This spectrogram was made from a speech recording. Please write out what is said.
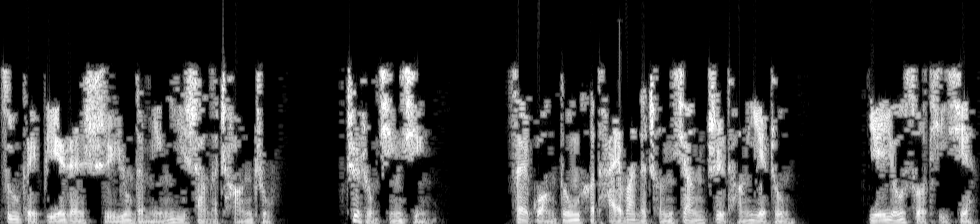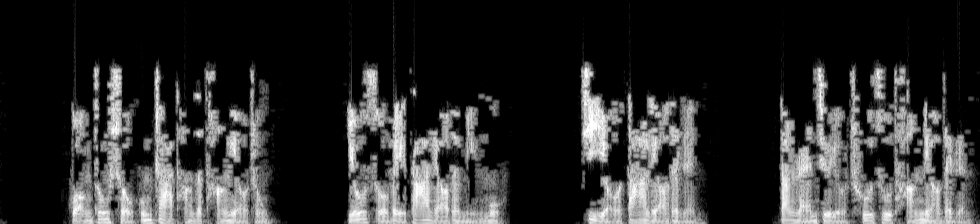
租给别人使用的名义上的厂主，这种情形在广东和台湾的城乡制糖业中也有所体现。广东手工榨糖的糖寮中有所谓搭寮的名目，既有搭寮的人，当然就有出租糖寮的人。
